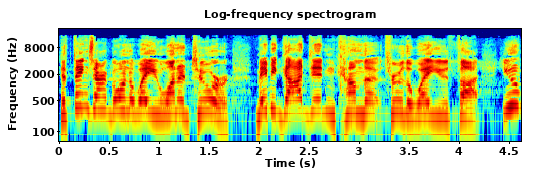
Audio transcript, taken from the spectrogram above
If things aren't going the way you wanted to, or maybe God didn't come the, through the way you thought, you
